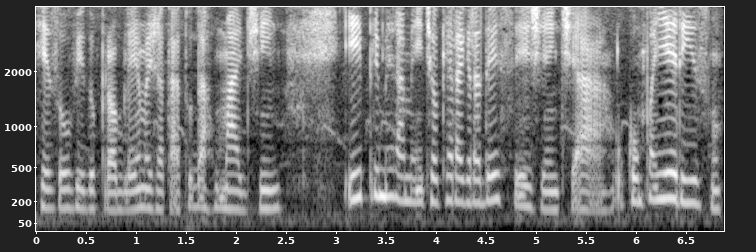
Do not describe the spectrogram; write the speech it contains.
resolvido o problema, já tá tudo arrumadinho. E primeiramente eu quero agradecer, gente, a, o companheirismo,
